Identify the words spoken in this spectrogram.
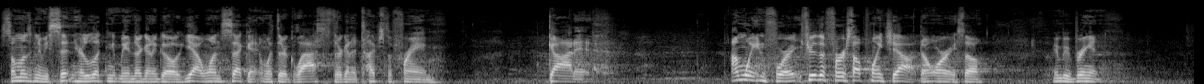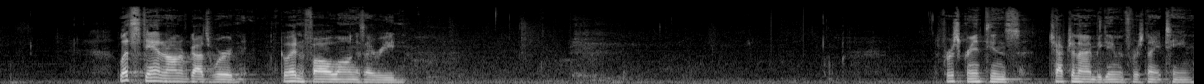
Someone's going to be sitting here looking at me and they're going to go, Yeah, one second. And with their glasses, they're going to touch the frame. Got it. I'm waiting for it. If you're the first, I'll point you out. Don't worry. So maybe bring it. Let's stand in honor of God's word. Go ahead and follow along as I read. First Corinthians chapter 9, beginning with verse 19.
